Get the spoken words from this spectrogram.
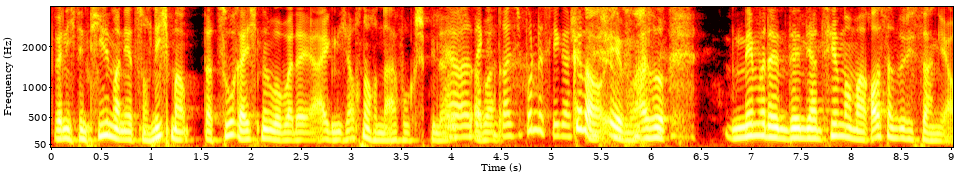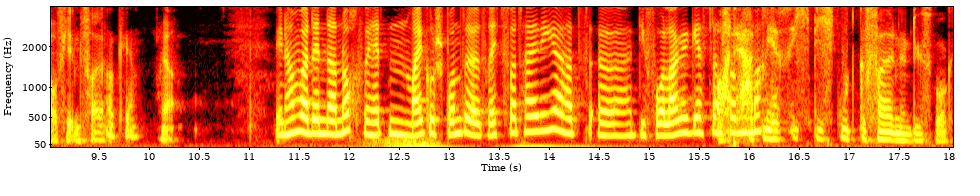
wenn ich den Thielmann jetzt noch nicht mal dazu rechne, wobei der ja eigentlich auch noch ein Nachwuchsspieler ja, ist. 36 bundesliga Genau, eben. Also nehmen wir den, den Jan Thielmann mal raus, dann würde ich sagen, ja, auf jeden Fall. Okay. Ja. Wen haben wir denn da noch? Wir hätten Maiko Sponsor als Rechtsverteidiger, hat äh, die Vorlage gestern oh, schon der gemacht. Der hat mir richtig gut gefallen in Duisburg.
